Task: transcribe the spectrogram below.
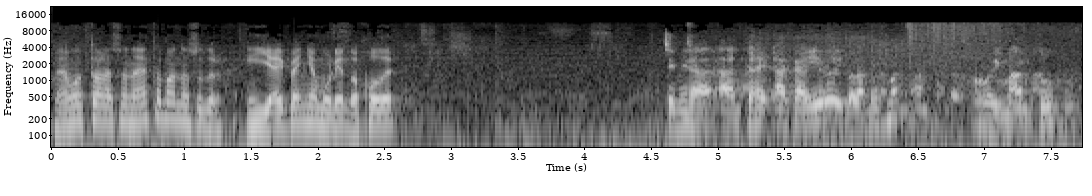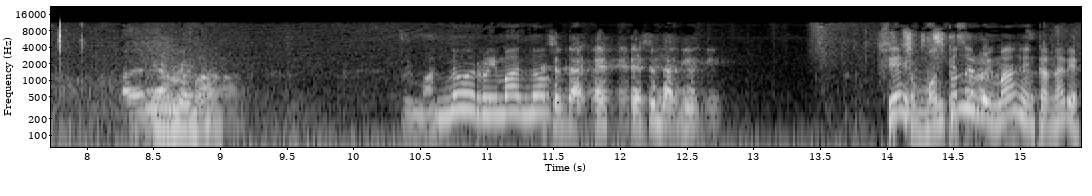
Tenemos toda la zona esta para nosotros. Y ya hay peña muriendo, joder. Sí, mira, ha, ca- ha caído y con la misma. Ruimán, tú. Madre mía, Ruimán. Ruimán. No, Ruimán, no. Ese es de, es- ese es de aquí. Sí, hay un montón de Ruimán en Canarias.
